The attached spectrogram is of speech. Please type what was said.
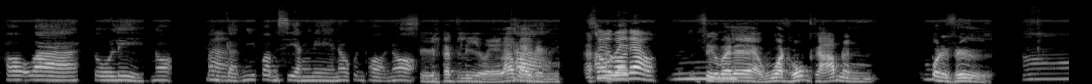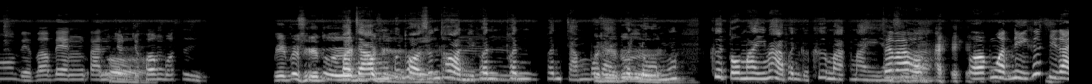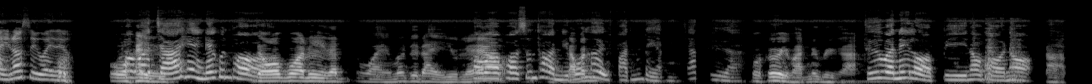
เพราะว่าตัวเลขเนาะ มันค่ะก็มีความเสี่ยงแน่เนาะคุณพ่อเนาะซื้อลอตเตอรี่ไว้แล้วค่ะไปถึงซื้อไว้แล้วมซื้อไปแล้วงวดหกสามนั่นบ่ได้ซื้ออ๋อแบบว่าแบ่งปันเออจนเจ้าของบ่ซื้อเปลี่ยนไปซื้อตัวอื่นประจำไปซื้คุณพ่อสุนทรนี่เพิ่นเพิ่นเพิ่นจำบ่ได้ไปซื้อตัวเพิ่นหลงอื่นคือตัวใหม่มาเพิ่นก็คือมักใหม่แต่จังว่าซี่นะออกงวดนี้คือสิได้เนาะซื้อไว้แล้วโอ้ เพราะว่าจ๋าแห้งได้คุณพ่อดอกว่านี่ก็ไหวมันจะได้อยู่แล้วเพราะว่าพ่อสุนทรนี่แต่บ่มันเคยฝันแบบนี้จักเทื่อบ่เคยผ่านนึกถึงอะถือว่าในรอบปีเนาะพ่อเนาะครับ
